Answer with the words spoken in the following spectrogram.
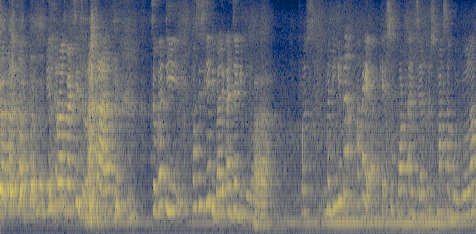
Introspeksi jelas. Coba di posisinya dibalik aja gitu loh. Ah. terus mending kita apa ya kayak support aja terus masa bodoh lah.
